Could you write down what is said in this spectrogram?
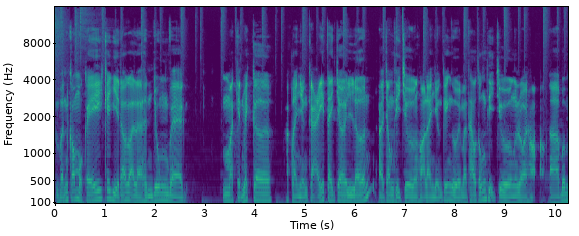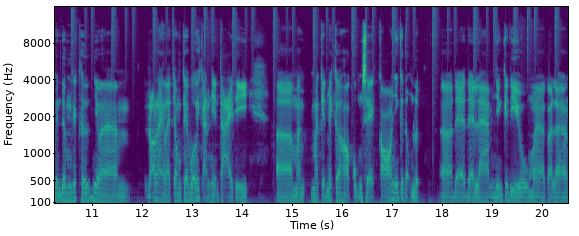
vẫn có một cái cái gì đó gọi là hình dung về market maker hoặc là những cái tay chơi lớn ở trong thị trường hoặc là những cái người mà thao túng thị trường rồi họ ờ, uh, đâm các thứ. Nhưng mà rõ ràng là trong cái bối cảnh hiện tại thì uh, market maker họ cũng sẽ có những cái động lực uh, để để làm những cái điều mà gọi là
